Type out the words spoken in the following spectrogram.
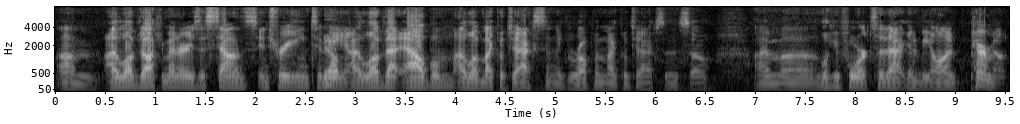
Um, I love documentaries. This sounds intriguing to me. I love that album. I love Michael Jackson. I grew up with Michael Jackson, so I'm uh, looking forward to that. Going to be on Paramount.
